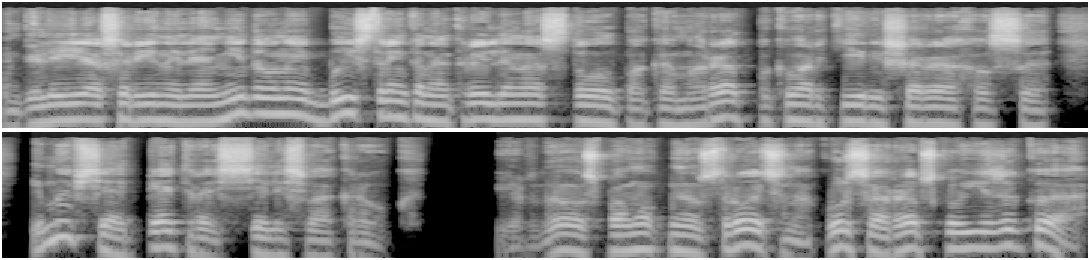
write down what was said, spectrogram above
Галия с Ириной Леонидовной быстренько накрыли на стол, пока Марат по квартире шарахался, и мы все опять расселись вокруг. «Фердаус помог мне устроиться на курсы арабского языка»,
